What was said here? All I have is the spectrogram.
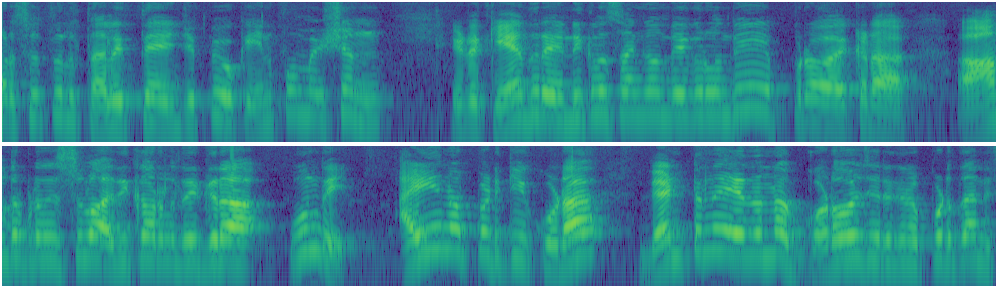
పరిస్థితులు తలెత్తాయని చెప్పి ఒక ఇన్ఫర్మేషన్ ఇక్కడ కేంద్ర ఎన్నికల సంఘం దగ్గర ఉంది ఇక్కడ ఆంధ్రప్రదేశ్లో అధికారుల దగ్గర ఉంది. అయినప్పటికీ కూడా వెంటనే ఏదన్నా గొడవ జరిగినప్పుడు దాన్ని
